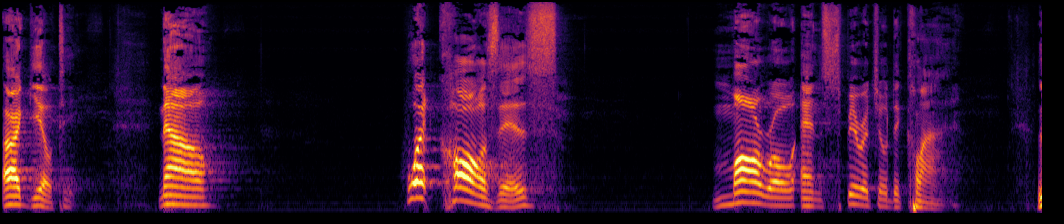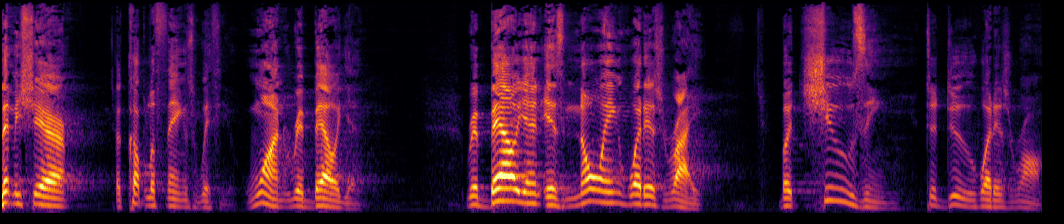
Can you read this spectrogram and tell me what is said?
are guilty. Now, what causes moral and spiritual decline? Let me share a couple of things with you. One, rebellion. Rebellion is knowing what is right, but choosing to do what is wrong.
